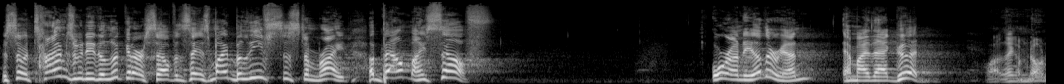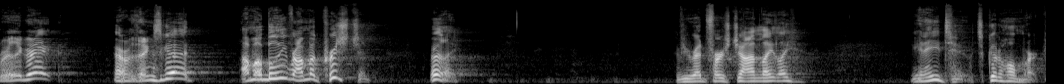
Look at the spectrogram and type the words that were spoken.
And so at times we need to look at ourselves and say, is my belief system right about myself? Or on the other end, am I that good? Well, I think I'm doing really great. Everything's good. I'm a believer. I'm a Christian. Really. Have you read First John lately? You need to. It's good homework.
